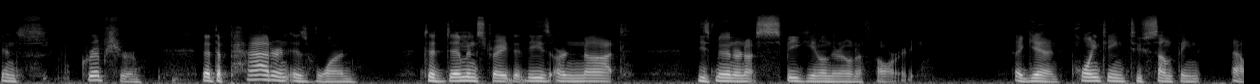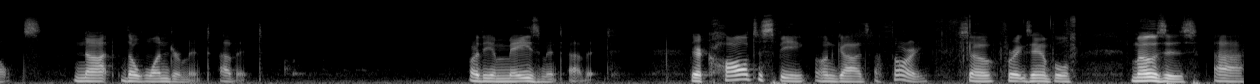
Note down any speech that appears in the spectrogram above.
in Scripture that the pattern is one to demonstrate that these are not, these men are not speaking on their own authority. Again, pointing to something else, not the wonderment of it or the amazement of it. They're called to speak on God's authority. So, for example, Moses uh,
